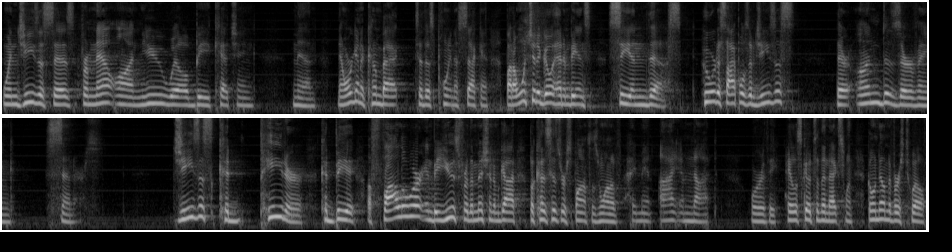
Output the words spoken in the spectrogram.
when Jesus says, From now on, you will be catching men. Now, we're going to come back to this point in a second, but I want you to go ahead and be in, seeing this. Who are disciples of Jesus? They're undeserving sinners. Jesus could, Peter could be a follower and be used for the mission of God because his response was one of, hey man, I am not worthy. Hey, let's go to the next one. Going down to verse 12.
